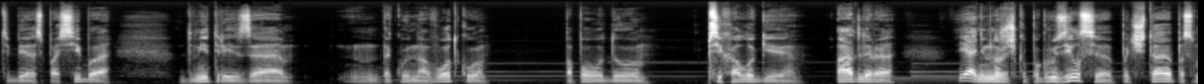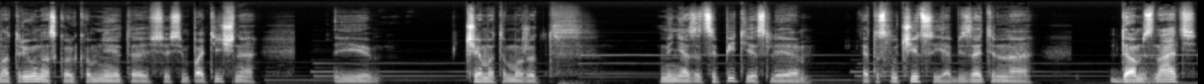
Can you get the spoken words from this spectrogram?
тебе спасибо, Дмитрий, за такую наводку по поводу психологии Адлера. Я немножечко погрузился, почитаю, посмотрю, насколько мне это все симпатично и чем это может меня зацепить, если это случится, я обязательно дам знать.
